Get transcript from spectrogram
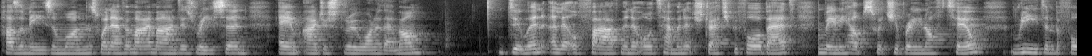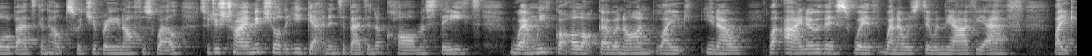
has amazing ones. Whenever my mind is racing, um, I just throw one of them on doing a little five minute or 10 minute stretch before bed really helps switch your brain off too. Reading before bed can help switch your brain off as well. So just try and make sure that you're getting into bed in a calmer state when we've got a lot going on. Like, you know, like I know this with when I was doing the IVF like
